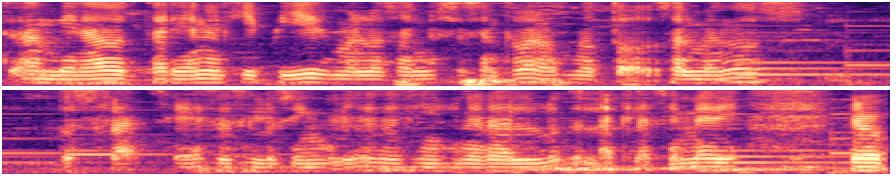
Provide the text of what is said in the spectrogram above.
también adoptarían el hipismo en los años 60, bueno, no todos, al menos los franceses y los ingleses y en general los de la clase media, pero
